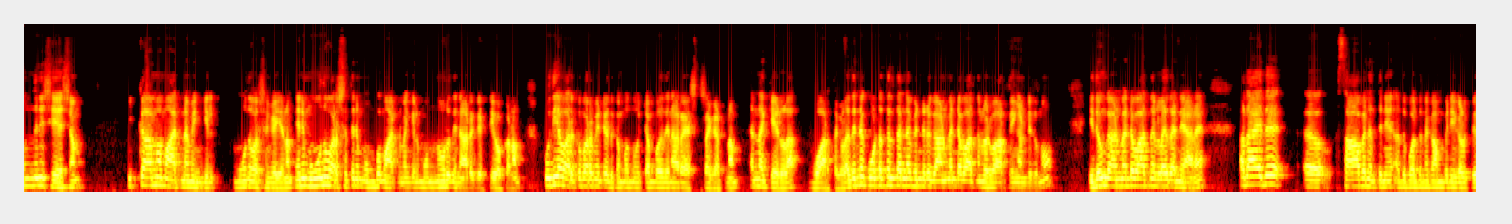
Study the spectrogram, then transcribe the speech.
ഒന്നിന് ശേഷം ഇക്കാമ മാറ്റണമെങ്കിൽ മൂന്ന് വർഷം കഴിയണം. ഇനി മൂന്ന് വർഷത്തിന് മുമ്പ് മാറ്റണമെങ്കിൽ മുന്നൂറ് ദിനാറ് കെട്ടി വെക്കണം പുതിയ വർക്ക് പെർമിറ്റ് എടുക്കുമ്പോൾ നൂറ്റമ്പത് ദിനാറ് എക്സ്ട്രാ കെട്ടണം എന്നൊക്കെയുള്ള വാർത്തകൾ. അതിന്റെ കൂട്ടത്തിൽ തന്നെ പിന്നെ ഒരു ഗവൺമെന്റ് ഭാഗത്തുനിന്നുള്ള ഒരു വാർത്തയും കണ്ടിരുന്നു. ഇതും ഗവൺമെന്റ് ഭാഗത്തുനിന്നുള്ളത് തന്നെയാണ്. അതായത് സ്ഥാപനത്തിന് അതുപോലെ തന്നെ കമ്പനികൾക്ക്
